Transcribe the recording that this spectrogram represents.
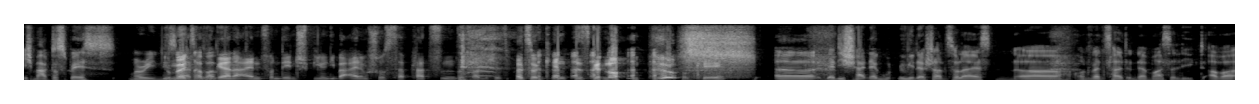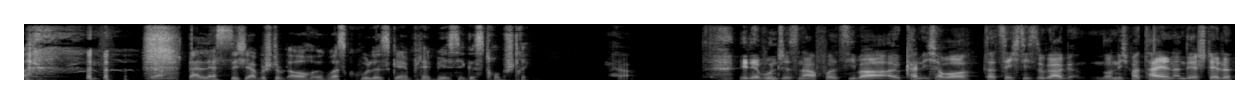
ich mag das Space Marine Design. Du möchtest also gerne einen von den Spielen, die bei einem Schuss zerplatzen. Das habe ich jetzt mal zur Kenntnis genommen. Okay. Äh, ja, die scheinen ja guten Widerstand zu leisten. Äh, und wenn es halt in der Masse liegt. Aber ja. da lässt sich ja bestimmt auch irgendwas Cooles, Gameplay-mäßiges drum stricken. Ja. Nee, der Wunsch ist nachvollziehbar, kann ich aber tatsächlich sogar noch nicht mal teilen an der Stelle.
